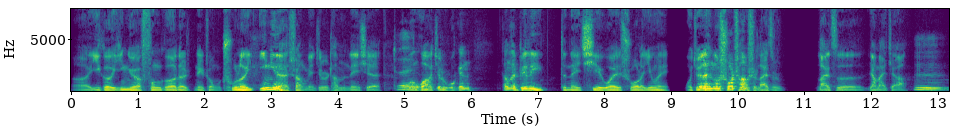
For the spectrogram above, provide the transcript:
呃一个音乐风格的那种，除了音乐上面就是他们那些对文化，就是我跟刚才 Billy 的那期我也说了，因为我觉得很多说唱是来自来自牙买加，嗯，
